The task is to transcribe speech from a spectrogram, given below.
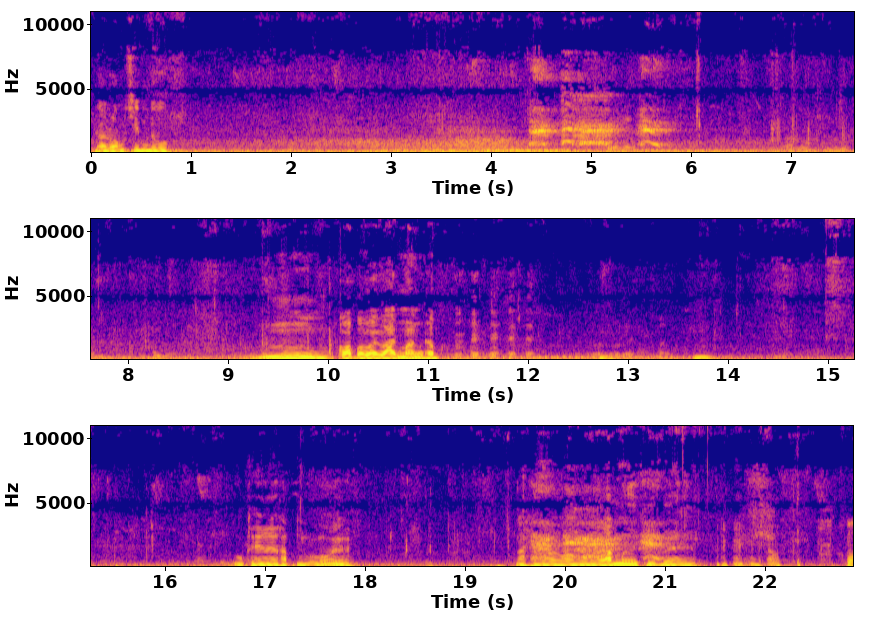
เดี๋ยวลองชิมดู อืมกรอบอร่อยหวานมันครับอืมอืม โอเคเลยครับโอ้ยมาลองรับมือขีดด้วยโอ้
